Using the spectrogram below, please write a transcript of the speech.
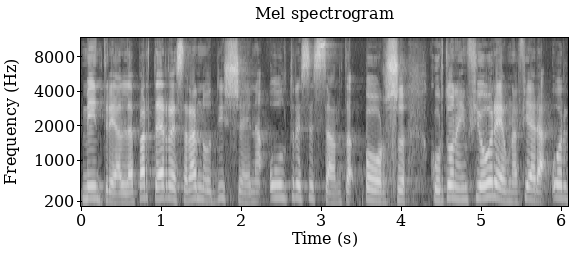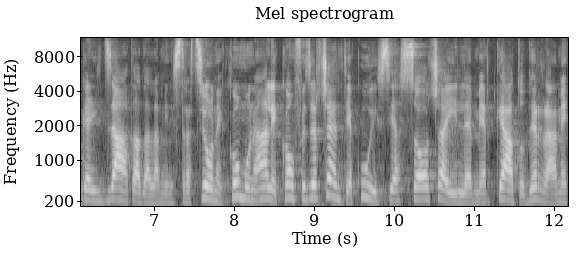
mentre al parterre saranno di scena oltre 60 Porsche. Cortona in Fiore è una fiera organizzata dall'amministrazione comunale Confesercenti a cui si associa il mercato del rame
